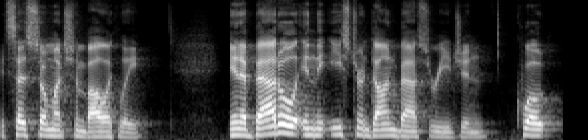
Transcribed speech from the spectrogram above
it says so much symbolically. In a battle in the eastern Donbass region, quote,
